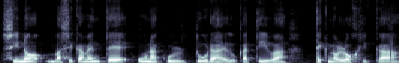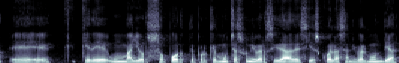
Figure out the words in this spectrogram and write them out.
sino básicamente una cultura educativa tecnológica que dé un mayor soporte, porque muchas universidades y escuelas a nivel mundial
